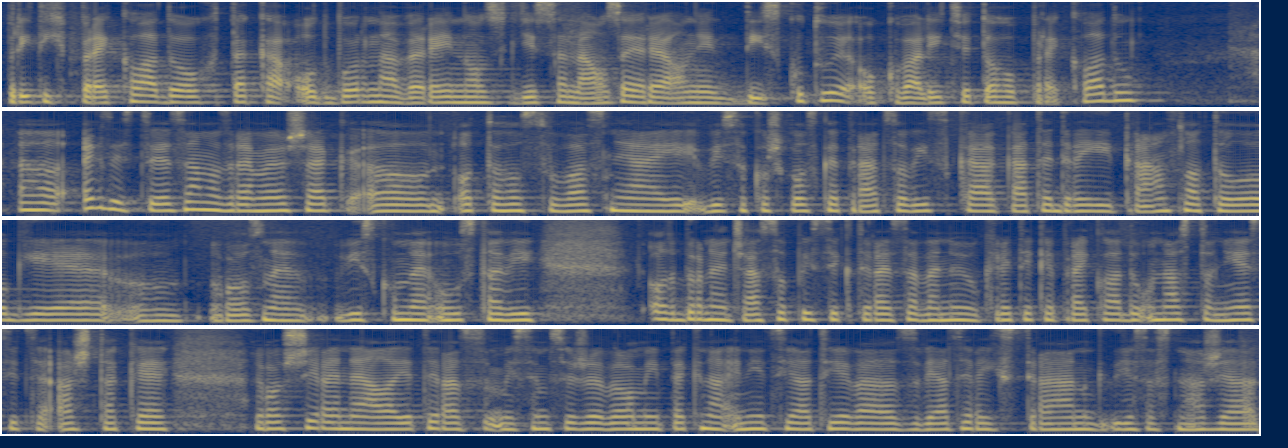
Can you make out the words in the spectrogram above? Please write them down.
pri tých prekladoch taká odborná verejnosť, kde sa naozaj reálne diskutuje o kvalite toho prekladu? Eh, existuje samozrejme, však eh, od toho sú vlastne aj vysokoškolské pracoviska, katedry translatológie, eh, rôzne výskumné ústavy, odborné časopisy, ktoré sa venujú kritike prekladu. U nás to nie je síce až také rozšírené, ale je teraz, myslím si, že veľmi pekná iniciatíva z viacerých strán, kde sa snažia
